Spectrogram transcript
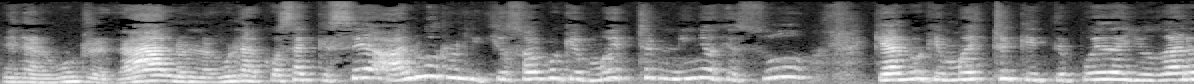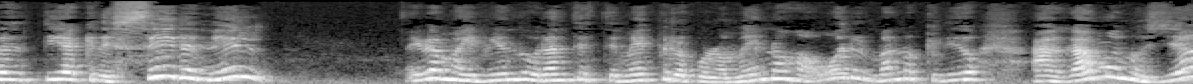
en algún regalo, en alguna cosa que sea algo religioso, algo que muestre el niño Jesús, que algo que muestre que te pueda ayudar a ti a crecer en él. Ahí vamos a ir viendo durante este mes, pero por lo menos ahora, hermanos queridos, hagámonos ya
